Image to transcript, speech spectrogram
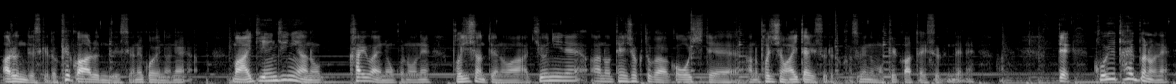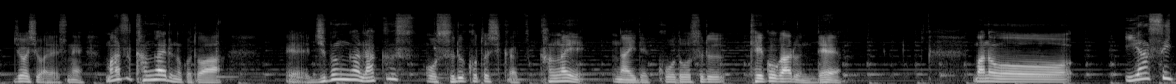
あるんですけど結構あるんですよねこういうのね。まあ、IT エンジニアの界隈のこのねポジションっていうのは急にねあの転職とかこう起きてあのポジション空いたりするとかそういうのも結構あったりするんでね。でこういうタイプのね上司はですねまず考えるのことは、えー、自分が楽をすることしか考えないで行動する傾向があるんで、まあのいやすいっ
